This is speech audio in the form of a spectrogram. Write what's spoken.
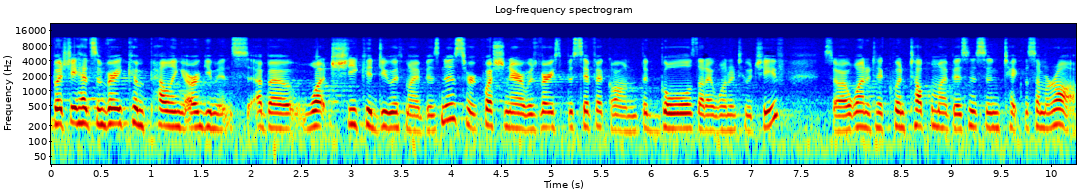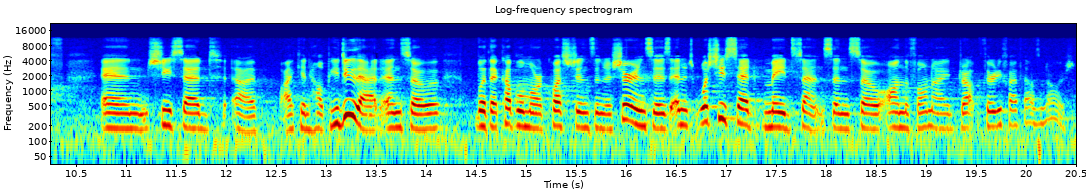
but she had some very compelling arguments about what she could do with my business. Her questionnaire was very specific on the goals that I wanted to achieve. So I wanted to quintuple my business and take the summer off. And she said, uh, I can help you do that. And so with a couple more questions and assurances, and what she said made sense. And so on the phone, I dropped $35,000.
